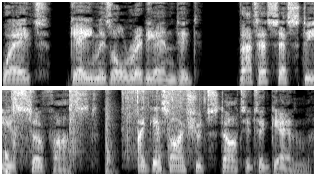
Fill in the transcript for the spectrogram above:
Wait, game is already ended? That SSD is so fast. I guess I should start it again.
